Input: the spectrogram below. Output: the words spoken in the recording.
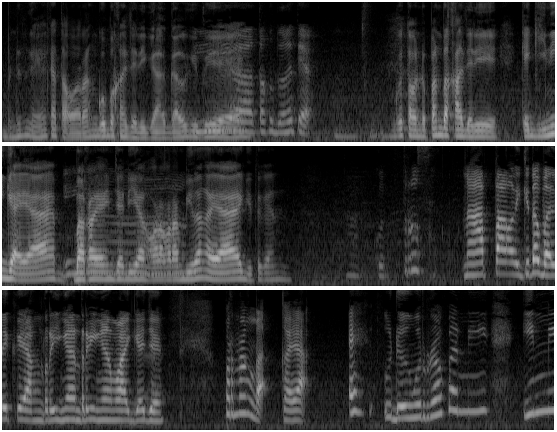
bener gak ya kata orang gue bakal jadi gagal gitu ya iya, takut banget ya. gue tahun depan bakal jadi kayak gini gak ya bakal yang Iya. jadi yang orang-orang bilang gak ya gitu kan Takut. Terus Natal kita balik ke yang ringan-ringan lagi aja. Pernah nggak kayak eh udah umur berapa nih ini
